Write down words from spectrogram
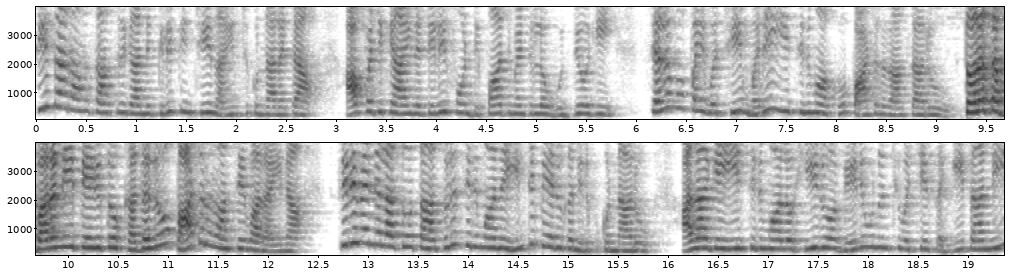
సీతారామ శాస్త్రి గారిని పిలిపించి రాయించుకున్నారట. అప్పటికి ఆయన టెలిఫోన్ డిపార్ట్మెంట్లో ఉద్యోగి సెలవుపై వచ్చి మరీ ఈ సినిమాకు పాటలు రాశారు. తొలత భరణి పేరుతో కథలు పాటలు రాసేవారు ఆయన సిరివెన్నెలతో తన తొలి సినిమాని ఇంటి పేరుగా నిలుపుకున్నారు. అలాగే ఈ సినిమాలో హీరో వేణువు నుంచి వచ్చే సంగీతాన్ని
